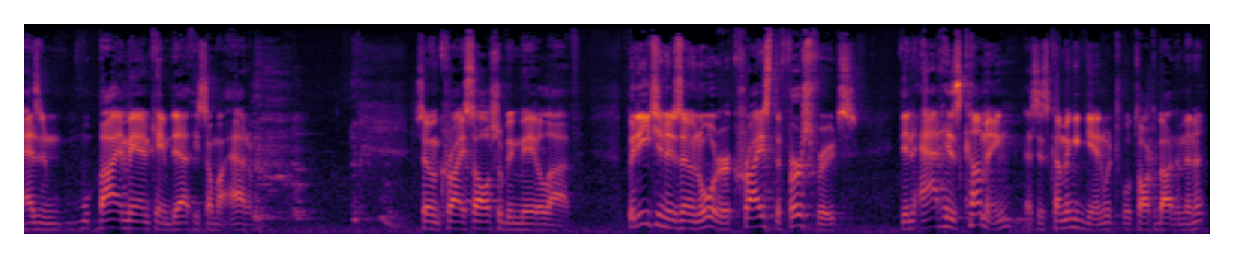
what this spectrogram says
as in by a man came death, he's talking about Adam. So in Christ, all shall be made alive. But each in his own order Christ the firstfruits, then at his coming, that's his coming again, which we'll talk about in a minute,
